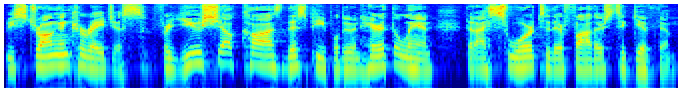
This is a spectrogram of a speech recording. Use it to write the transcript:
Be strong and courageous, for you shall cause this people to inherit the land that I swore to their fathers to give them.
